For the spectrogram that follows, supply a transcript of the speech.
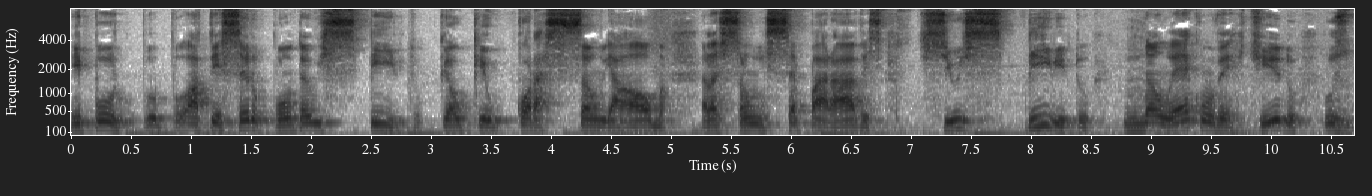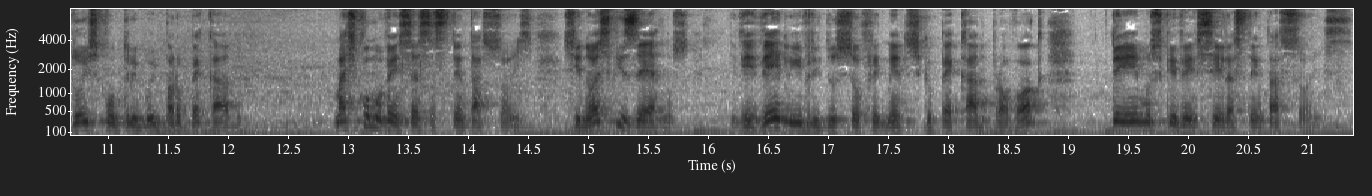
E por, por, a terceiro ponto é o espírito, que é o que o coração e a alma, elas são inseparáveis. Se o espírito não é convertido, os dois contribuem para o pecado. Mas como vencer essas tentações? Se nós quisermos viver livre dos sofrimentos que o pecado provoca, temos que vencer as tentações.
